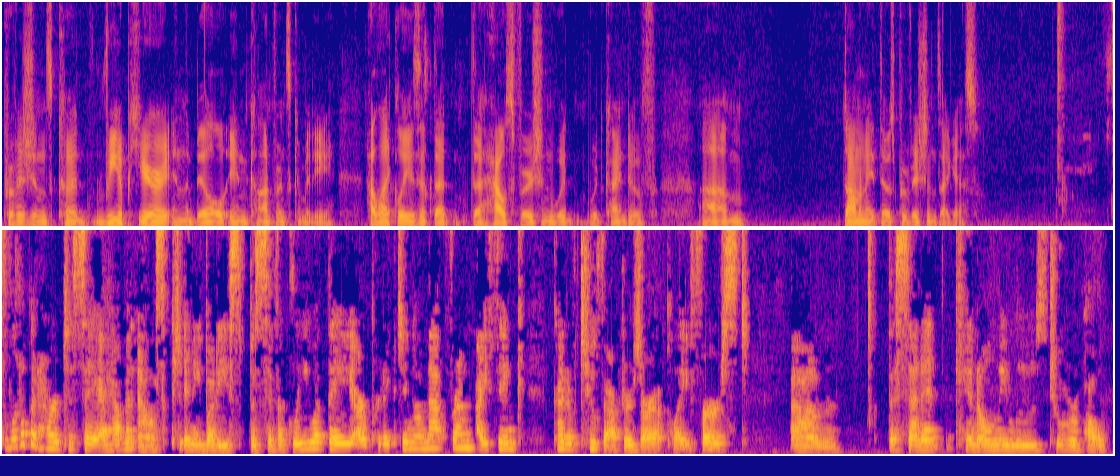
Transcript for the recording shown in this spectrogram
provisions could reappear in the bill in conference committee? How likely is it that the House version would would kind of um, dominate those provisions? I guess. It's a little bit hard to say. I haven't asked anybody specifically what they are predicting on that front. I think kind of two factors are at play. First, um, the Senate can only lose two Republican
